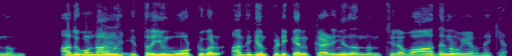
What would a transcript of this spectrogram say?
എന്നും അതുകൊണ്ടാണ് ഇത്രയും വോട്ടുകൾ അധികം പിടിക്കാൻ കഴിഞ്ഞതെന്നും ചില വാദങ്ങൾ ഉയർന്നേക്കാം.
